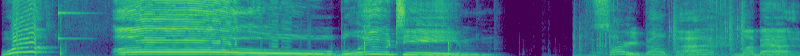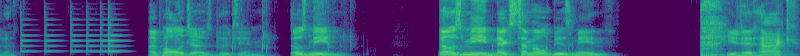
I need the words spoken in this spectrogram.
Woo! Oh, blue team. Sorry about that. My bad. I apologize, blue team. That was mean. That was mean. Next time I won't be as mean. you did hack?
